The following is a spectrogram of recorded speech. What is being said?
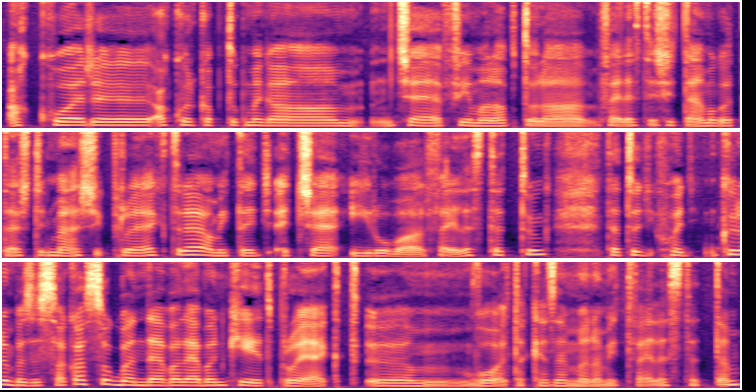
akkor, akkor kaptuk meg a cseh filmalaptól a fejlesztési támogatást egy másik projektre, amit egy, egy cseh íróval fejlesztettünk. Tehát, hogy, hogy különböző szakaszokban, de valójában két projekt öm, volt a kezemben, amit fejlesztettem.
